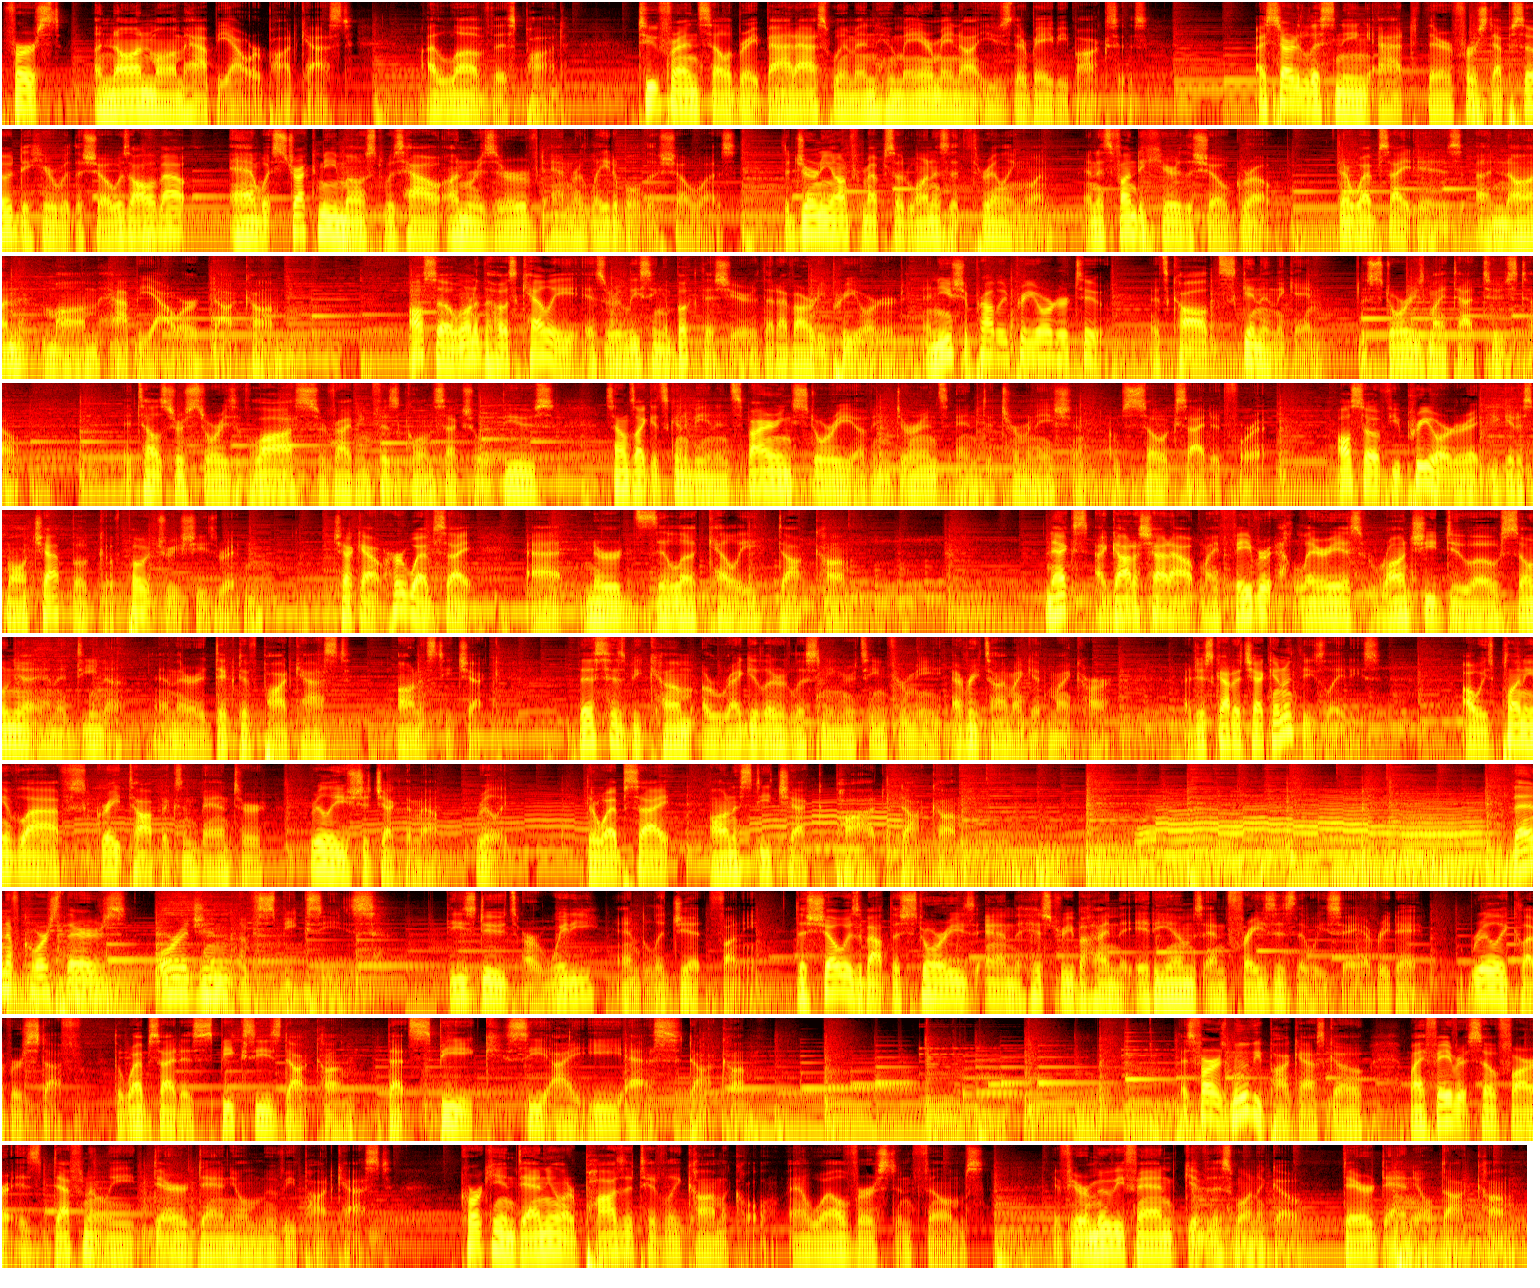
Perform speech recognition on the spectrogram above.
First, a non mom happy hour podcast. I love this pod. Two friends celebrate badass women who may or may not use their baby boxes. I started listening at their first episode to hear what the show was all about, and what struck me most was how unreserved and relatable the show was. The journey on from episode one is a thrilling one, and it's fun to hear the show grow. Their website is a nonmomhappyhour.com. Also, one of the hosts, Kelly, is releasing a book this year that I've already pre ordered, and you should probably pre order too. It's called Skin in the Game The Stories My Tattoos Tell. It tells her stories of loss, surviving physical and sexual abuse, Sounds like it's going to be an inspiring story of endurance and determination. I'm so excited for it. Also, if you pre order it, you get a small chapbook of poetry she's written. Check out her website at nerdzillakelly.com. Next, I gotta shout out my favorite hilarious raunchy duo, Sonia and Adina, and their addictive podcast, Honesty Check. This has become a regular listening routine for me every time I get in my car. I just gotta check in with these ladies. Always plenty of laughs, great topics and banter. Really, you should check them out. Really. Their website, honestycheckpod.com. Then, of course, there's Origin of Speaksies. These dudes are witty and legit funny. The show is about the stories and the history behind the idioms and phrases that we say every day. Really clever stuff. The website is speaksies.com. That's speak, C I E S.com. As far as movie podcasts go, my favorite so far is definitely Dare Daniel Movie Podcast. Corky and Daniel are positively comical and well versed in films. If you're a movie fan, give this one a go. DareDaniel.com.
